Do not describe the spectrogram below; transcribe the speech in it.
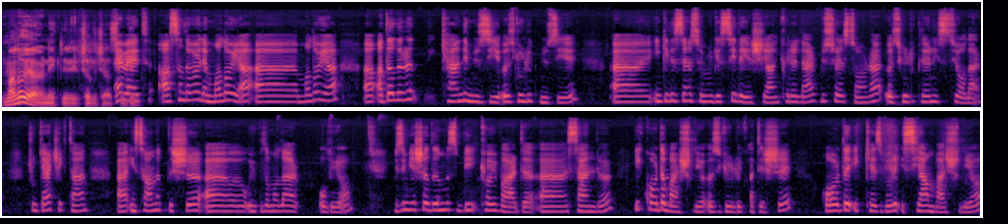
Maloya örnekleri çalacağız bugün. Evet aslında öyle Maloya, e, Maloya e, adaların kendi müziği, özgürlük müziği. E, İngilizlerin sömürgesiyle yaşayan köleler bir süre sonra özgürlüklerini istiyorlar. Çünkü gerçekten e, insanlık dışı e, uygulamalar oluyor. Bizim yaşadığımız bir köy vardı e, Senlö. İlk orada başlıyor özgürlük ateşi. Orada ilk kez böyle isyan başlıyor.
